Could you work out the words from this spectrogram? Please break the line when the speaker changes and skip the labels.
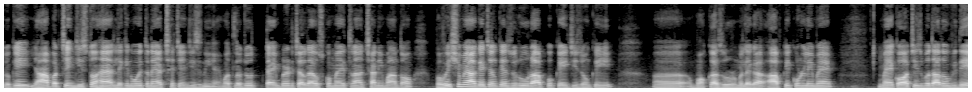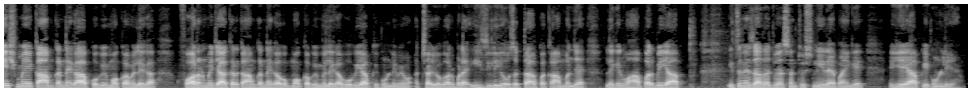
क्योंकि यहाँ पर चेंजेस तो हैं लेकिन वो इतने अच्छे चेंजेस नहीं है। मतलब जो टाइम पीरियड चल रहा है उसको मैं इतना अच्छा नहीं मानता हूँ। भविष्य में आगे चल के ज़रूर आपको कई चीज़ों की आ, मौका ज़रूर मिलेगा। आपकी कुंडली में मैं एक और चीज़ बता दूँ विदेश में काम करने का आपको भी मौका मिलेगा। फॉरेन में जाकर काम करने का मौका भी मिलेगा वो भी आपकी कुंडली में अच्छा ही होगा और बड़ा इजीली हो सकता है आपका काम बन जाए। लेकिन वहाँ पर भी आप इतने ज़्यादा जो है संतुष्ट नहीं रह पाएँगे। ये आपकी कुंडली है।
